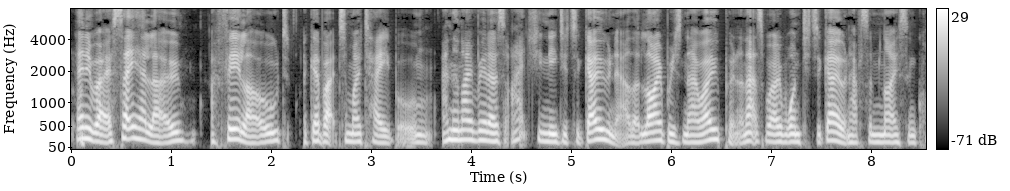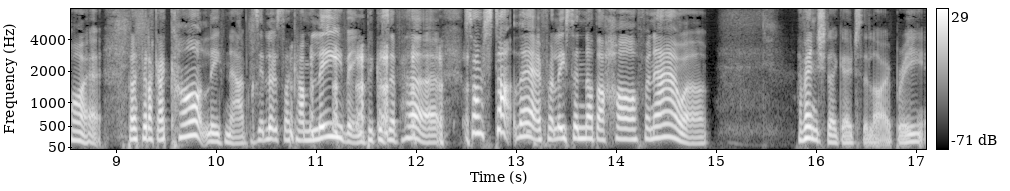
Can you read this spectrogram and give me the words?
anyway, I say hello. I feel old. I go back to my table. And then I realise I actually needed to go now. The library's now open. And that's where I wanted to go and have some nice and quiet. But I feel like I can't leave now because it looks like I'm leaving because of her. So I'm stuck there for at least another half an hour. Eventually, I go to the library.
